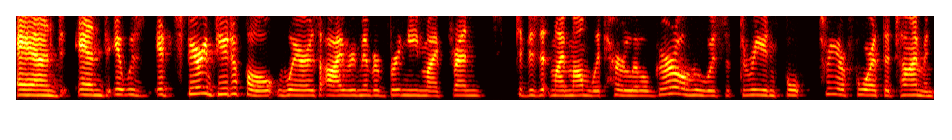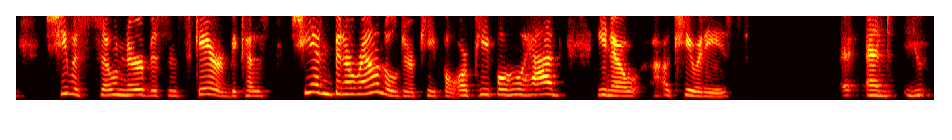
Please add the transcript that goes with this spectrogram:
and and it was it's very beautiful whereas i remember bringing my friend to visit my mom with her little girl who was three and four three or four at the time and she was so nervous and scared because she hadn't been around older people or people who had you know acuities And you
